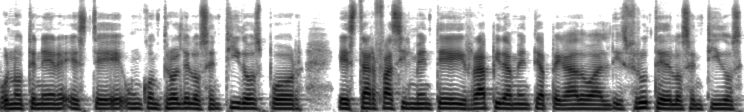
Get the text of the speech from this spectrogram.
por no tener este, un control de los sentidos, por estar fácilmente y rápidamente apegado al disfrute de los sentidos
